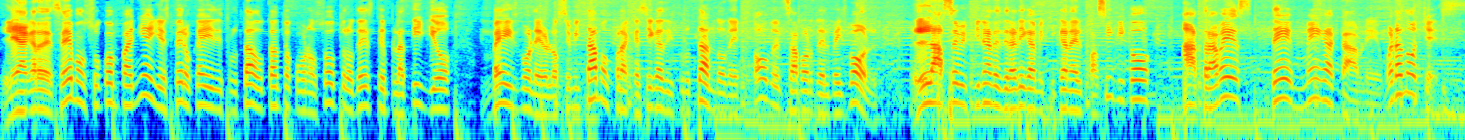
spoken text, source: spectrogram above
Le agradecemos su compañía y espero que haya disfrutado tanto como nosotros de este platillo beisbolero. Los invitamos para que siga disfrutando de todo el sabor del béisbol. Las semifinales de la Liga Mexicana del Pacífico a través de Megacable. Buenas noches.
